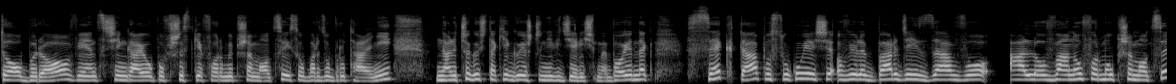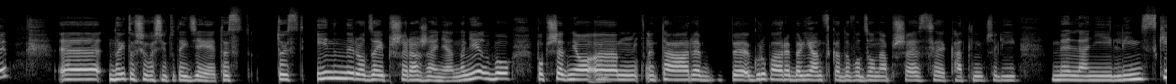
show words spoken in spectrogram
dobro, więc sięgają po wszystkie formy przemocy i są bardzo brutalni. No ale czegoś takiego jeszcze nie widzieliśmy, bo jednak sekta posługuje się o wiele bardziej zawoalowaną formą przemocy. E, no i to się właśnie tutaj dzieje. To jest to jest inny rodzaj przerażenia. No nie, bo poprzednio em, ta rebe, grupa rebeliancka dowodzona przez Katlin, czyli Melanie Liński,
